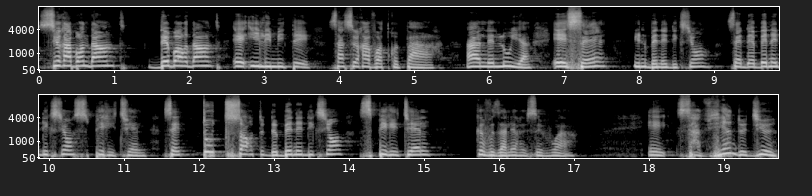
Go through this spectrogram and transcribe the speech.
surabondante, débordante et illimitée. Ça sera votre part. Alléluia. Et c'est une bénédiction c'est des bénédictions spirituelles. C'est toutes sortes de bénédictions spirituelles que vous allez recevoir. Et ça vient de Dieu.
